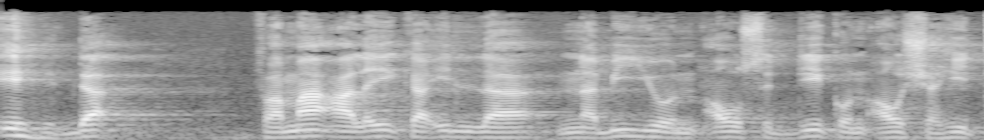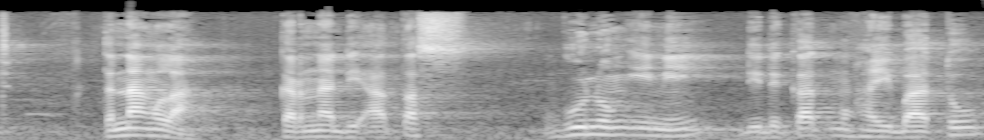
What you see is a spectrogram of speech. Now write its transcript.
ihda fama alaika illa nabiyyun au siddiqun au syahid. Tenanglah karena di atas gunung ini di dekat Muhai batu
